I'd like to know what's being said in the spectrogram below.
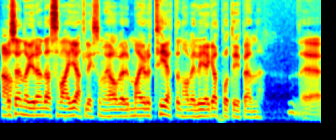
Ja. Och sen har ju den där svajat liksom, jag har väl, majoriteten har väl legat på typ en, eh,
